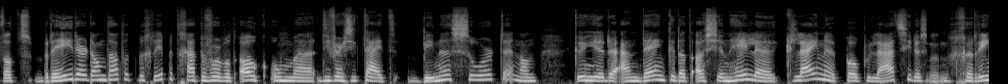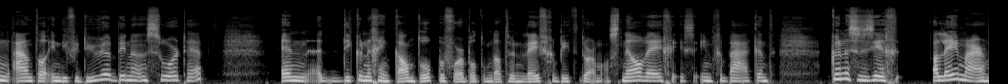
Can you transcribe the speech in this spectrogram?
wat breder dan dat, het begrip. Het gaat bijvoorbeeld ook om uh, diversiteit binnen soorten. En dan kun je eraan denken dat als je een hele kleine populatie, dus een gering aantal individuen binnen een soort hebt. En die kunnen geen kant op, bijvoorbeeld omdat hun leefgebied door allemaal snelwegen is ingebakend. Kunnen ze zich alleen maar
